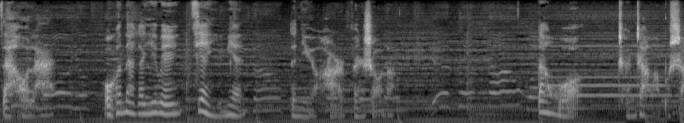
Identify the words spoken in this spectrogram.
再后来，我和那个因为见一面的女孩分手了。但我成长了不少。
